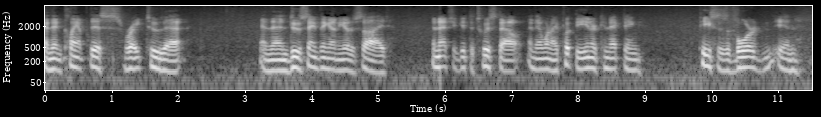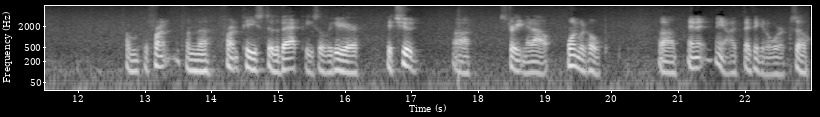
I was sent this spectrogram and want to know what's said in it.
and then clamp this right to that, and then do the same thing on the other side. And that should get the twist out, and then when I put the interconnecting pieces of board in from the front from the front piece to the back piece over here, it should uh, straighten it out. One would hope. Uh, and it, you know, I, I, think it'll work. So,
